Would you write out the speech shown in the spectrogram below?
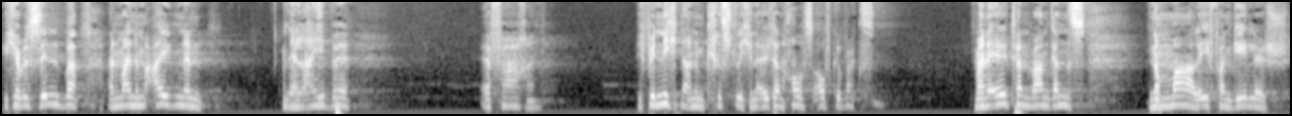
Ich habe es selber an meinem eigenen Leibe erfahren. Ich bin nicht in einem christlichen Elternhaus aufgewachsen. Meine Eltern waren ganz normal evangelisch,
